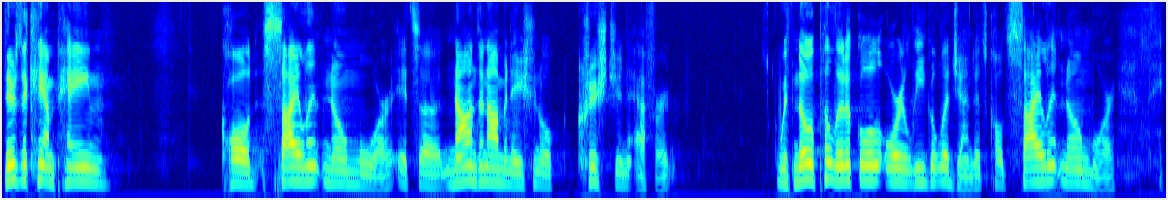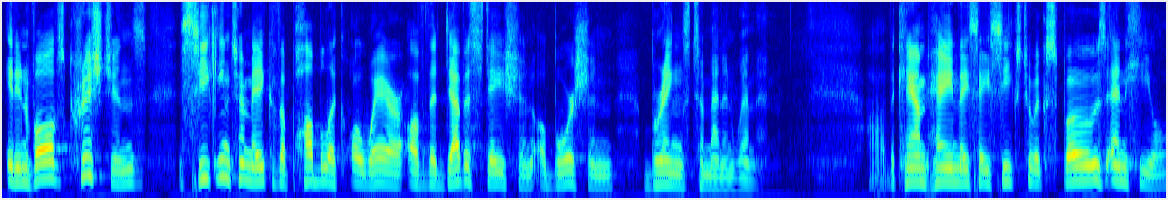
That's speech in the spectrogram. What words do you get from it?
There's a campaign called Silent No More. It's a non denominational Christian effort with no political or legal agenda. It's called Silent No More. It involves Christians seeking to make the public aware of the devastation abortion brings to men and women. Uh, the campaign, they say, seeks to expose and heal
